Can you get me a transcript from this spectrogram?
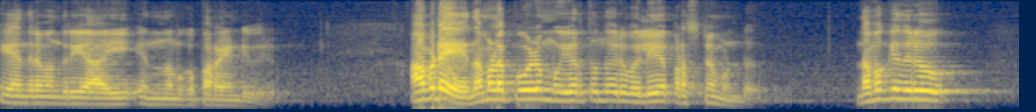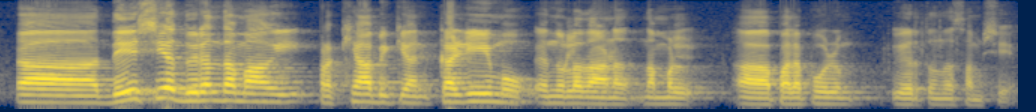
കേന്ദ്രമന്ത്രിയായി എന്ന് നമുക്ക് പറയേണ്ടി വരും. അവിടെ നമ്മളെപ്പോഴും ഉയർത്തുന്ന ഒരു വലിയ പ്രശ്നമുണ്ട്. നമുക്കിതൊരു ദേശീയ ദുരന്തമായി പ്രഖ്യാപിക്കാൻ കഴിയുമോ എന്നുള്ളതാണ് നമ്മൾ പലപ്പോഴും ഉയർത്തുന്ന സംശയം.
